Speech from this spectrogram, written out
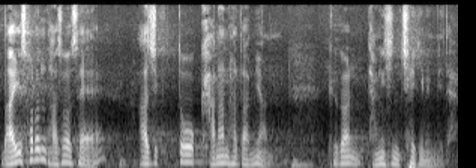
나이 서른다섯에 아직도 가난하다면 그건 당신 책임입니다.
